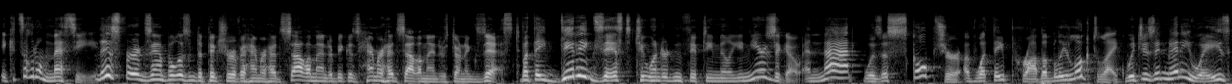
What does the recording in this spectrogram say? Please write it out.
it gets a little messy. This, for example, isn't a picture of a hammerhead salamander because hammerhead salamanders don't exist. But they did exist 250 million years ago, and that was a sculpture of what they probably looked like, which is in many ways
